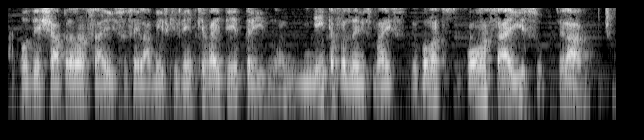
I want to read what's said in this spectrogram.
ah, vou deixar para lançar isso, sei lá, mês que vem, porque vai ter três. Não, ninguém tá fazendo isso mais. Eu vou, vou lançar isso, sei lá, tipo,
